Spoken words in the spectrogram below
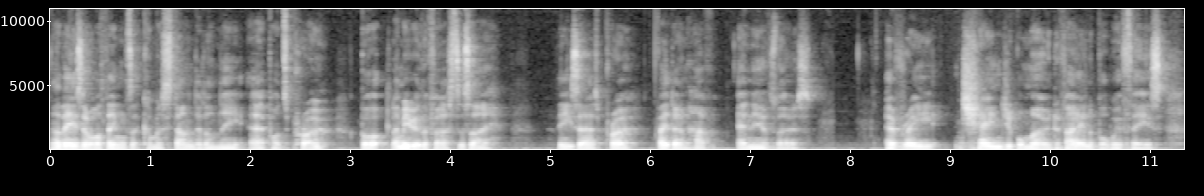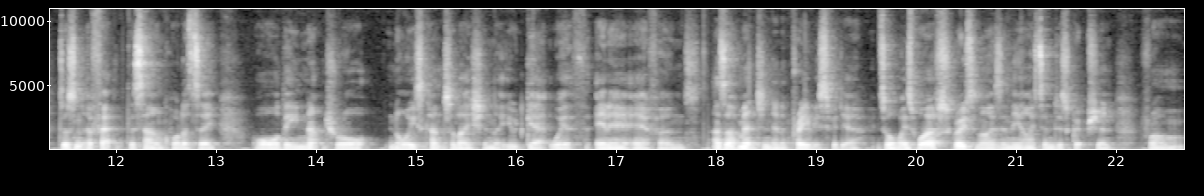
Now these are all things that come as standard on the AirPods Pro, but let me be the first to say, these Airs Pro, they don't have any of those. Every changeable mode available with these doesn't affect the sound quality or the natural noise cancellation that you would get with in-ear earphones. As I've mentioned in a previous video, it's always worth scrutinising the item description from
